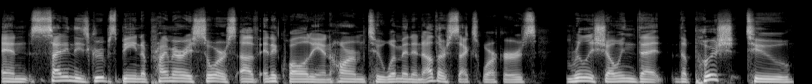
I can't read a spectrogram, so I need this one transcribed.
And citing these groups being a primary source of inequality and harm to women and other sex workers really showing that the push to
